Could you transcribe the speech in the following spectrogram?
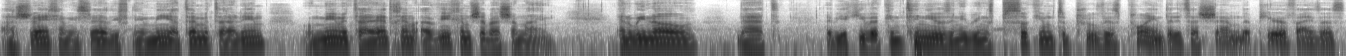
Ashreichem Yisrael, lifnei mi atem mitaharim, umi mitaharetchem, avichem sheba shamayim. And we know that Rabbi Akiva continues and he brings psukim to prove his point that it's Hashem that purifies us.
